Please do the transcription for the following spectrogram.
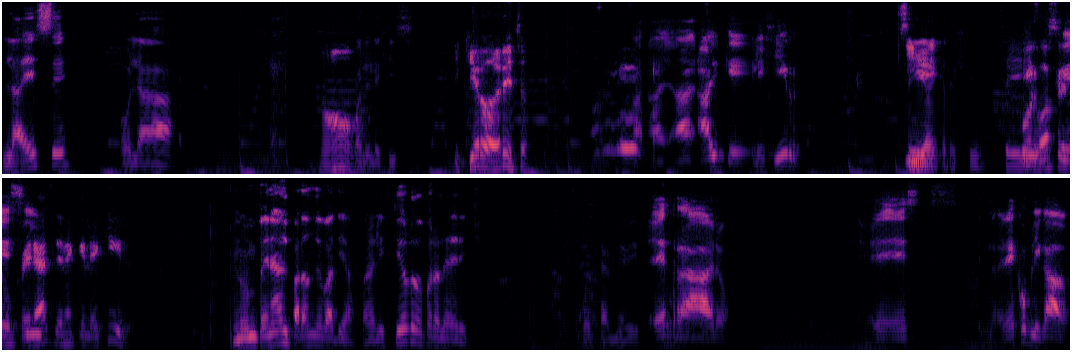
¿La S o la A? No. ¿Cuál elegís? Izquierda o derecha. Hay, hay- hay que elegir. Sí, Y- hay que elegir. Sí. Vos en un sí. penal tenés que elegir. En un penal, ¿para dónde pateás? ¿Para la izquierda o para la derecha? puerta al medio. Es raro. Es, es complicado.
